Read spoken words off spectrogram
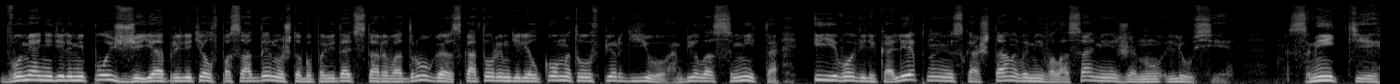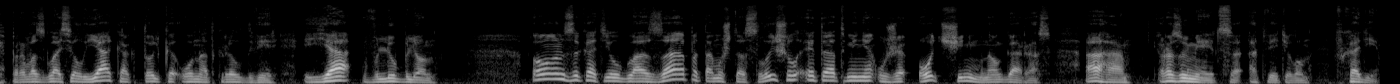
Двумя неделями позже я прилетел в Пасадену, чтобы повидать старого друга, с которым делил комнату в Пердью, Билла Смита, и его великолепную с каштановыми волосами жену Люси. «Смитти!» — провозгласил я, как только он открыл дверь. «Я влюблен!» Он закатил глаза, потому что слышал это от меня уже очень много раз. «Ага, разумеется», — ответил он. «Входи».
